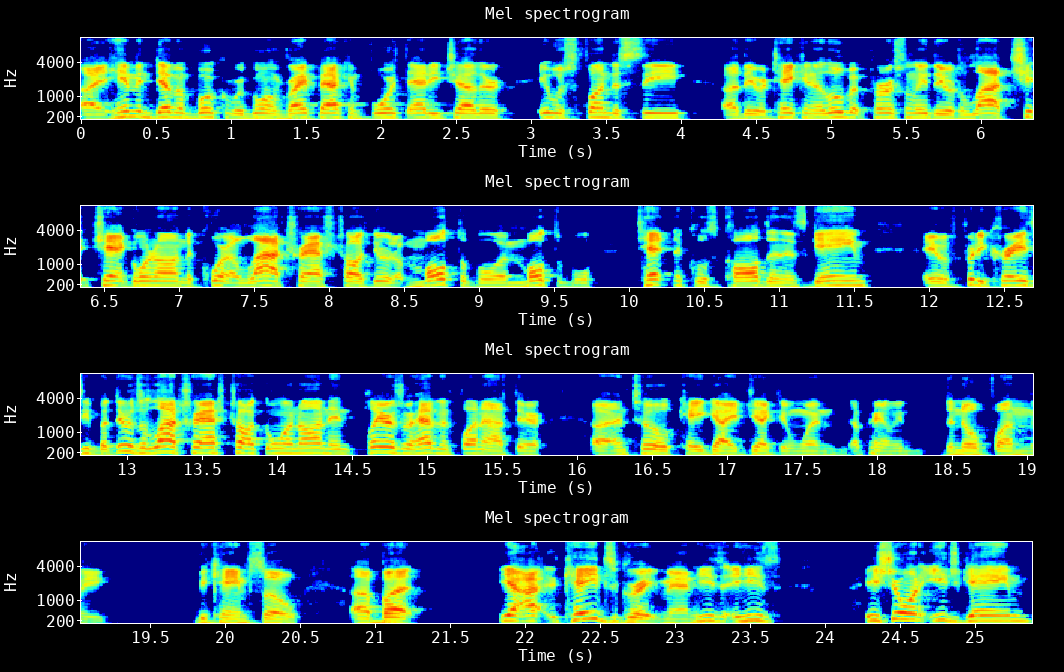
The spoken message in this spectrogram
Uh, him and Devin Booker were going right back and forth at each other. It was fun to see. Uh, they were taking it a little bit personally. There was a lot of chit chat going on in the court, a lot of trash talk. There were multiple and multiple technicals called in this game. It was pretty crazy, but there was a lot of trash talk going on, and players were having fun out there uh, until K got ejected when apparently the no fun league became so. Uh, but yeah, Cade's great, man. He's he's he's showing each game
